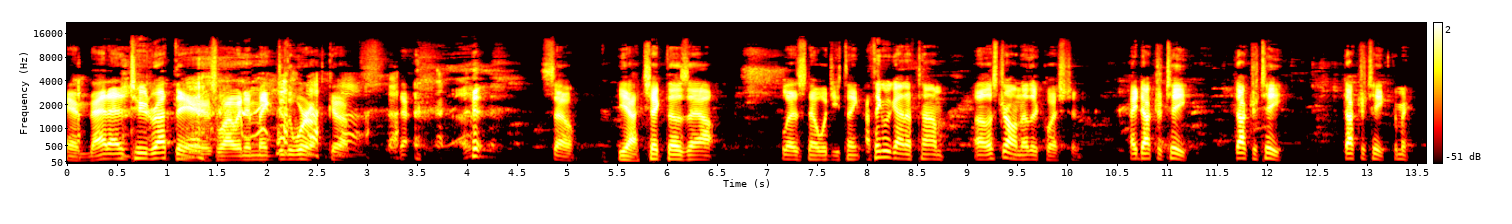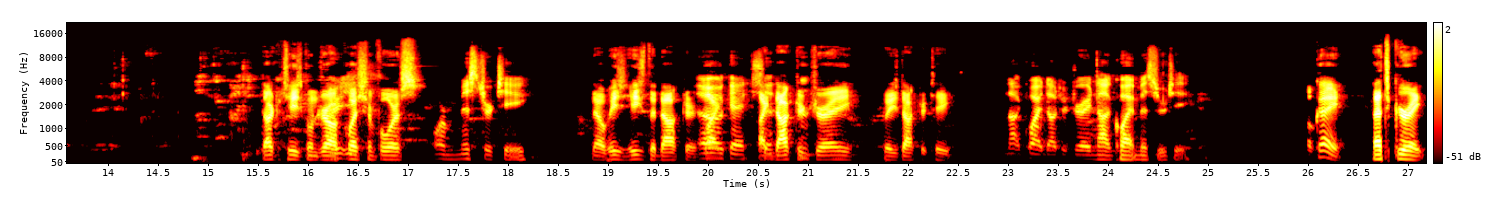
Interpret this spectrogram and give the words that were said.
and that attitude right there is why we didn't make it to the World Cup. so yeah, check those out. Let us know what you think. I think we got enough time. Uh, let's draw another question. Hey, Doctor T, Doctor T, Doctor T, come here. Doctor T is going to draw a question for us. Or Mr. T. No, he's he's the doctor. Oh, like, okay. Like Dr. Dre, but he's Dr. T. Not quite Dr. Dre, not quite Mr. T. Okay, that's great.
